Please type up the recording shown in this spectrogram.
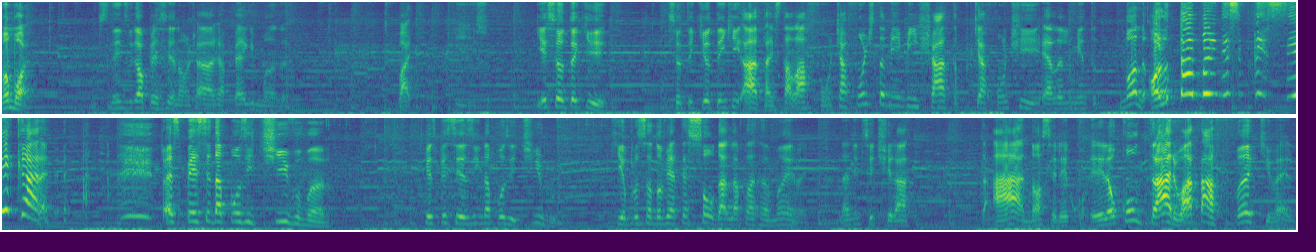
Vambora. Não precisa nem desligar o PC não, já, já pega e manda. Vai. Isso. E esse outro aqui? Esse outro aqui eu tenho que... Ah, tá, instalar a fonte. A fonte também é bem chata, porque a fonte, ela alimenta... Mano, olha o tamanho desse PC, cara! Parece PC da positivo, mano. Aquele PCzinho dá positivo. Que o processador vem até soldado na placa-mãe, velho. Não dá nem pra você tirar. Ah, nossa, ele é, ele é o contrário. What the fuck, velho.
